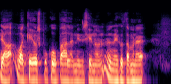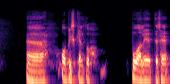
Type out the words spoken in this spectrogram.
ja vaikka ei olisi pukua päällä, niin siinä on niin kuin tämmöinen öö, opiskeltu puoli, että se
